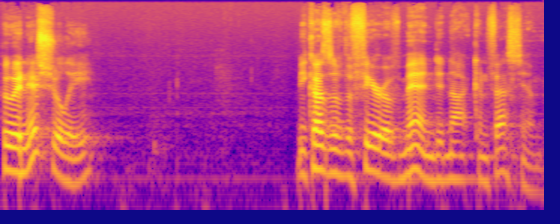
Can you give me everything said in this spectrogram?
who initially, because of the fear of men, did not confess him.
